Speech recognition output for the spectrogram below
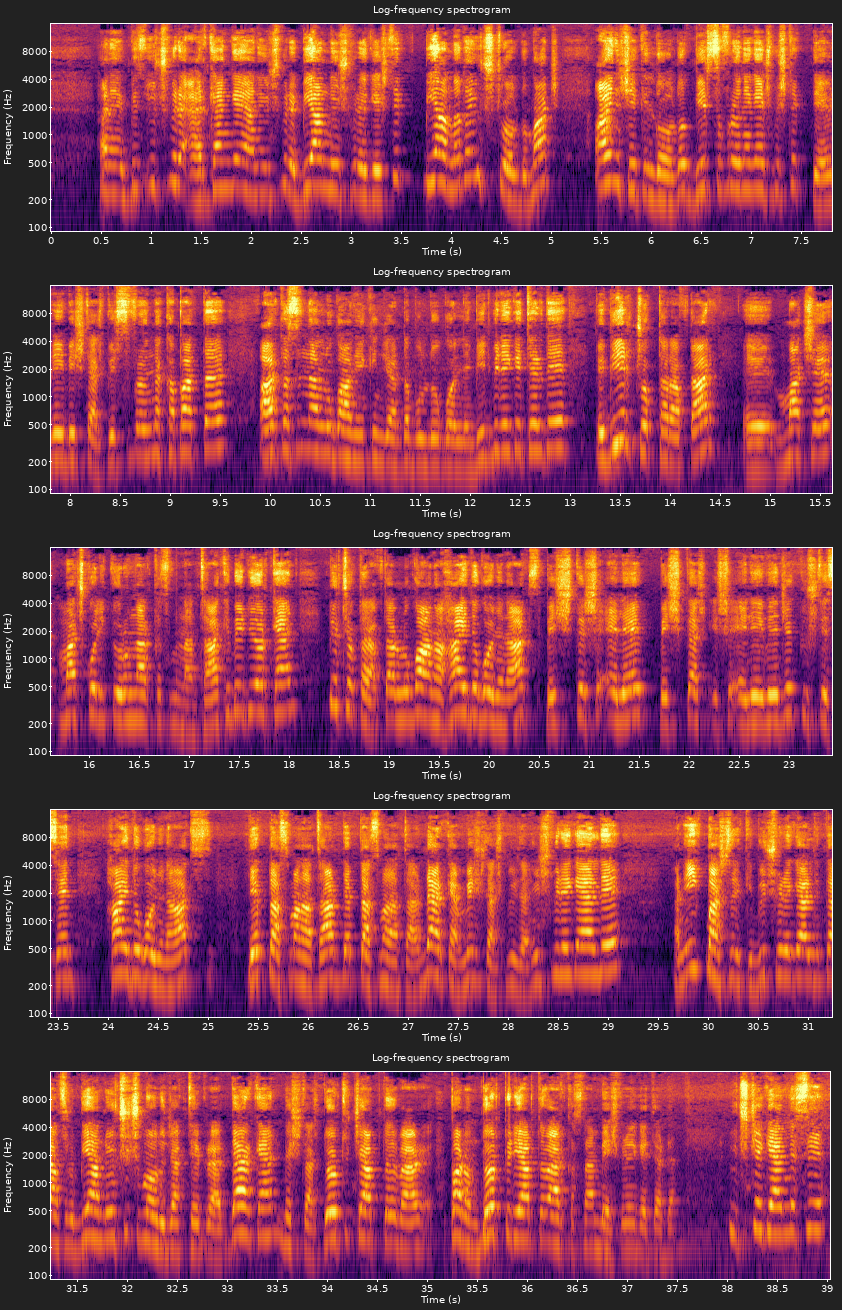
Hani biz 3-1'e erken yani 3-1'e bir anda 3-1'e geçtik. Bir anda da 3-3 oldu maç. Aynı şekilde oldu. 1-0 öne geçmiştik. Devreyi Beşiktaş 1-0 önüne kapattı. Arkasından Lugano ikinci yarıda bulduğu golle 1-1'e getirdi. Ve birçok taraftar e, maçı maç golik yorumlar kısmından takip ediyorken birçok taraftar Lugano haydi golünü at. Beşiktaş'ı ele, Beşiktaş işi eleyebilecek güçtesin. Haydi golünü at. Deplasman atar, deplasman atar derken Beşiktaş birden 3-1'e geldi. Hani ilk maçtaki gibi 3-1'e geldikten sonra bir anda 3-3 mü olacak tekrar derken Beşiktaş 4-3 yaptı pardon 4-1 yaptı ve arkasından 5-1'e getirdi. 3-3'e gelmesi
